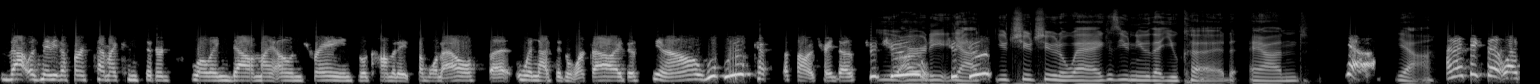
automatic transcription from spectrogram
that was maybe the first time I considered slowing down my own train to accommodate someone else. But when that didn't work out, I just, you know, whoop, whoop, kept, that's not what a train does. Choo, you already, choo, yeah, you choo chooed away because you knew that you could. And yeah, yeah. And I think that, like,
